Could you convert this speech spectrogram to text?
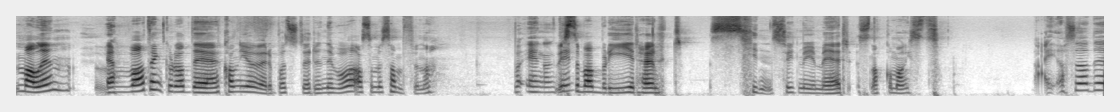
Malin, Ja. hva tenker du at det kan gjøre på et større nivå, altså med samfunnet? En gang Hvis det bare blir helt sinnssykt mye mer snakk om angst. Nei, altså det,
